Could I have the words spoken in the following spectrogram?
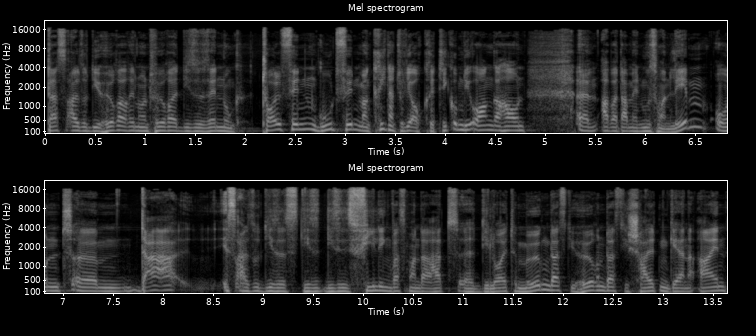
dass also die Hörerinnen und Hörer diese Sendung toll finden, gut finden. Man kriegt natürlich auch Kritik um die Ohren gehauen, ähm, aber damit muss man leben. Und ähm, da ist also dieses, diese, dieses Feeling, was man da hat. Äh, die Leute mögen das, die hören das, die schalten gerne ein.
